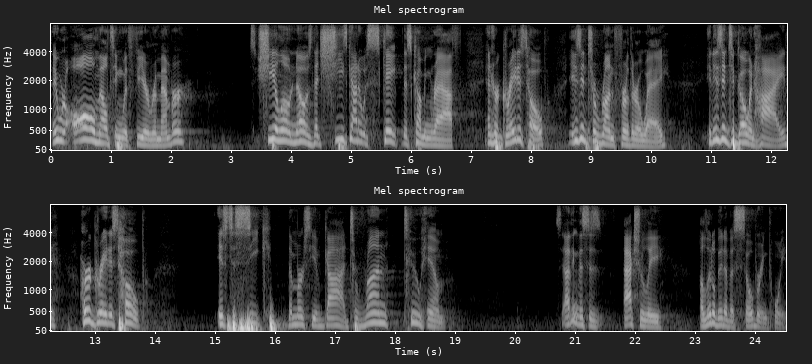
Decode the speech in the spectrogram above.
They were all melting with fear, remember? She alone knows that she's got to escape this coming wrath, and her greatest hope isn't to run further away, it isn't to go and hide. Her greatest hope is to seek the mercy of God, to run to Him. I think this is actually a little bit of a sobering point.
